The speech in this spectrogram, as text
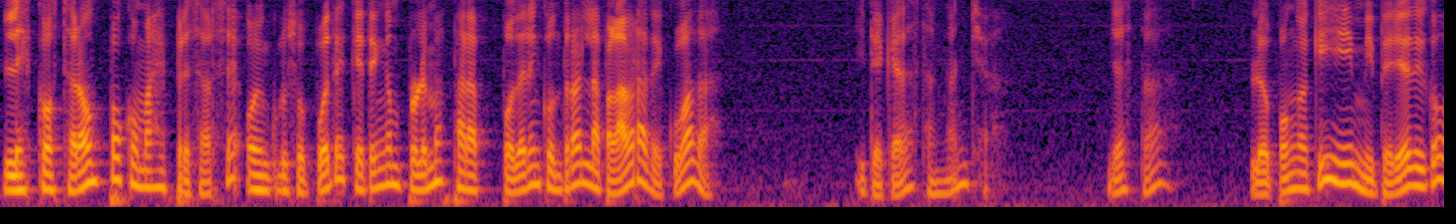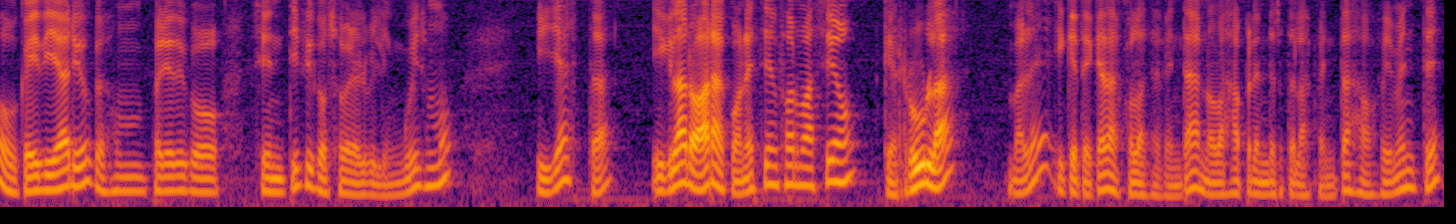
Les costará un poco más expresarse o incluso puede que tengan problemas para poder encontrar la palabra adecuada. Y te quedas tan ancha. Ya está. Lo pongo aquí en mi periódico, OK Diario, que es un periódico científico sobre el bilingüismo, y ya está. Y claro, ahora con esta información, que rula, ¿vale? Y que te quedas con las desventajas, no vas a aprenderte las ventajas, obviamente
